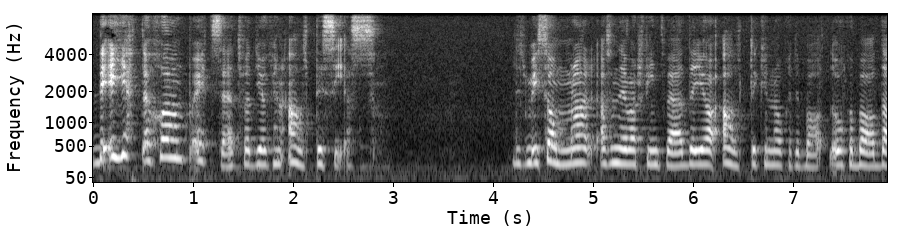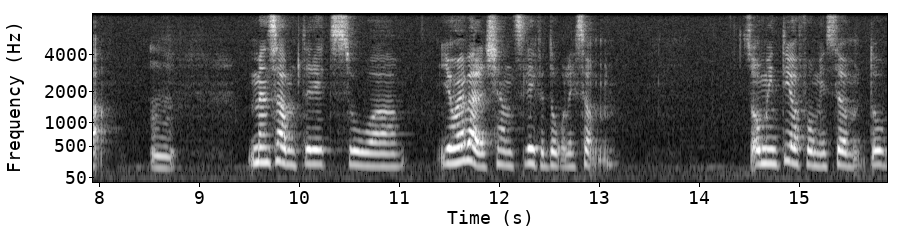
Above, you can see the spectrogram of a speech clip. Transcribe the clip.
Det är jätteskönt på ett sätt för att jag kan alltid ses. Liksom I somrar, alltså när det har varit fint väder, jag har alltid kunnat åka, till bad, åka och bada. Mm. Men samtidigt så... Jag är väldigt känslig för dålig sömn. Så om inte jag får min sömn, då,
